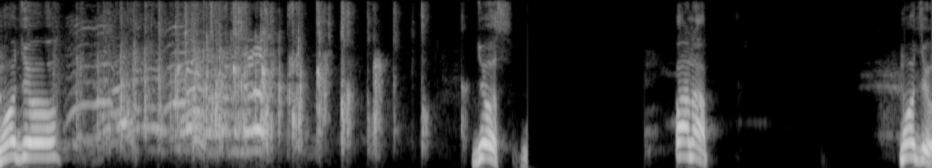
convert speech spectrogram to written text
মজো জুস পানাপ মজু।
